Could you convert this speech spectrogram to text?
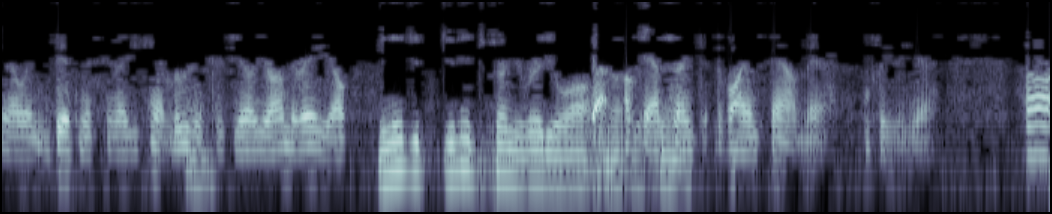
you know, in business, you know, you can't lose it because you know you're on the radio. You need you, you need to turn your radio off. Yeah. Okay. I'm turning the volumes down there completely. Yeah. Uh,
